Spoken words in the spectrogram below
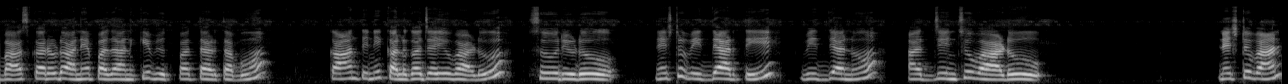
భాస్కరుడు అనే పదానికి వ్యుత్పత్తార్థము కాంతిని కలుగజేయువాడు సూర్యుడు. నెక్స్ట్ విద్యార్థి విద్యను అర్జించువాడు. నెక్స్ట్ వన్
